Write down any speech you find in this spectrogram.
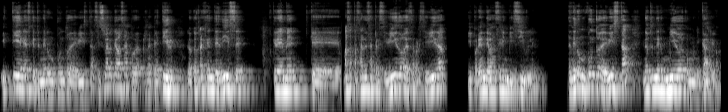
Y tienes que tener un punto de vista. Si solamente vas a poder repetir lo que otra gente dice, créeme que vas a pasar desapercibido, desapercibida y por ende vas a ser invisible. Tener un punto de vista y no tener miedo de comunicarlo.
